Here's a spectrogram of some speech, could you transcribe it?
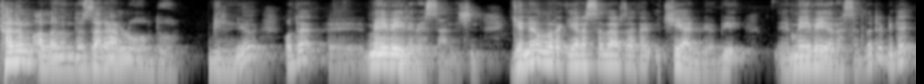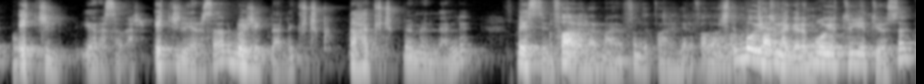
tarım alanında zararlı olduğu biliniyor. O da e, meyveyle beslendiği için. Genel olarak yarasalar zaten ikiye ayrılıyor. Bir e, meyve yarasaları bir de etçil yarasalar. Etçil yarasalar böceklerle küçük, daha küçük memelilerle besleniyor. Fareler, maalesef fındık fareleri falan. İşte var. boyutuna Termik göre yani. boyutu yetiyorsa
